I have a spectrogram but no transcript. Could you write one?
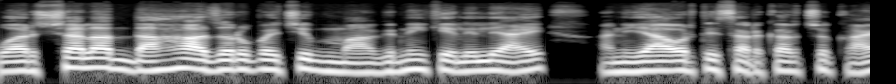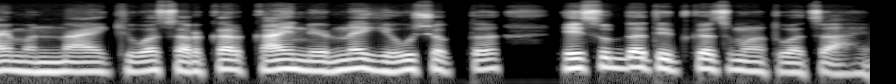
वर्षाला दहा हजार रुपयाची मागणी केलेली आहे आणि यावरती सरकारचं काय म्हणणं आहे किंवा सरकार काय निर्णय घेऊ शकतं हे सुद्धा तितकंच महत्त्वाचं आहे.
